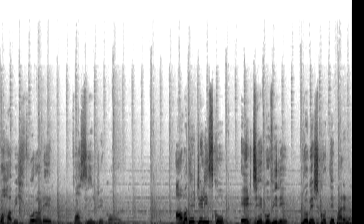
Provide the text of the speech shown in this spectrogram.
মহাবিস্ফোরণের ফসিল রেকর্ড। আমাদের টেলিস্কোপ এর চেয়ে গভীরে প্রবেশ করতে পারে না।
